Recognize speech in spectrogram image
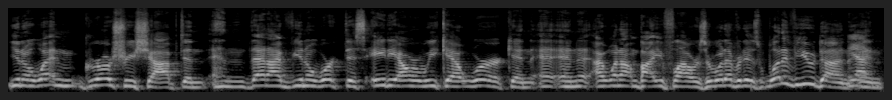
you know, went and grocery shopped and, and then I've, you know, worked this 80 hour week at work and, and, and I went out and bought you flowers or whatever it is. What have you done? And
